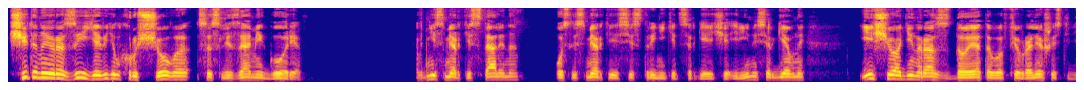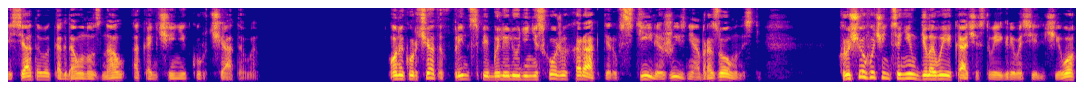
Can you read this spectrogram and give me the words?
Считанные разы я видел Хрущева со слезами горя. В дни смерти Сталина, после смерти сестры Никиты Сергеевича Ирины Сергеевны, и еще один раз до этого, в феврале 60-го, когда он узнал о кончине Курчатова. Он и Курчатов, в принципе, были люди не схожих характеров, стиля, жизни, образованности — Хрущев очень ценил деловые качества Игоря Васильевича, его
